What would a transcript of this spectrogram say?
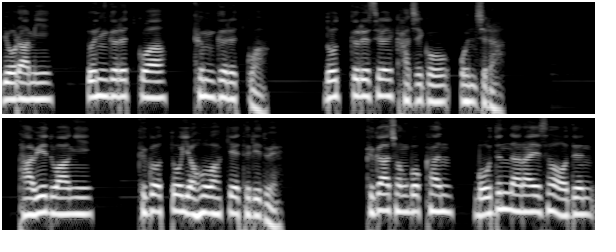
요람이 은그릇과 금그릇과 놋그릇을 가지고 온지라. 다윗 왕이 그것도 여호와께 드리되 그가 정복한 모든 나라에서 얻은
